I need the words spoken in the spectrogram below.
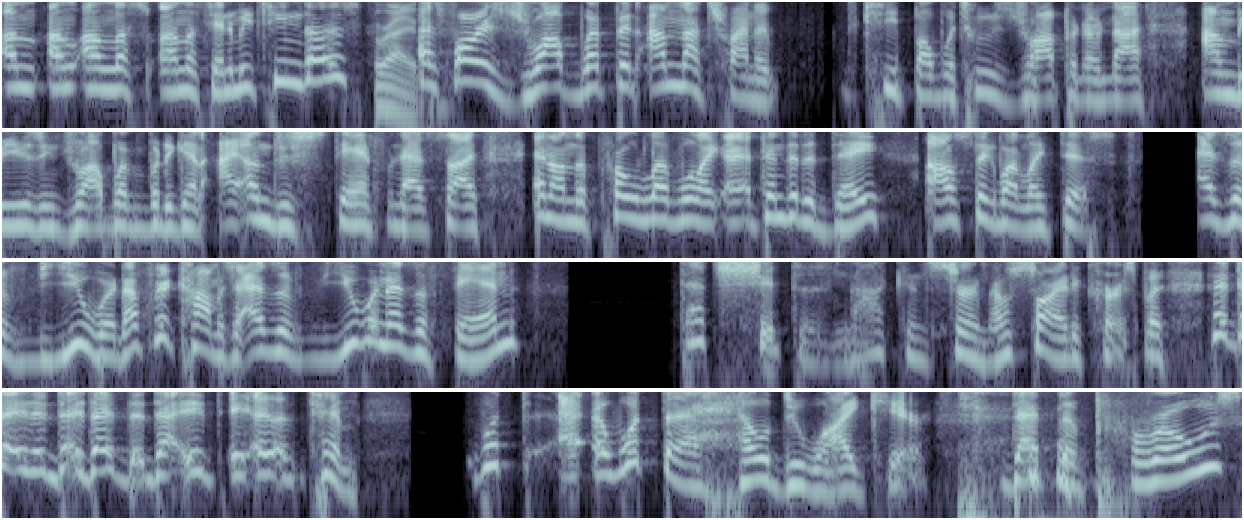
un, un, unless unless the enemy team does. Right. As far as drop weapon, I'm not trying to keep up with who's dropping or not. I'm gonna be using drop weapon, but again, I understand from that side. And on the pro level, like at the end of the day, I also think about it like this: as a viewer, not for comments, as a viewer and as a fan, that shit does not concern me. I'm sorry to curse, but that, that, that, it, it, uh, Tim, what the, uh, what the hell do I care that the pros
